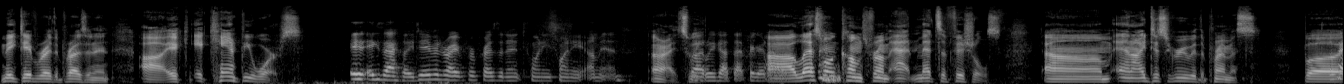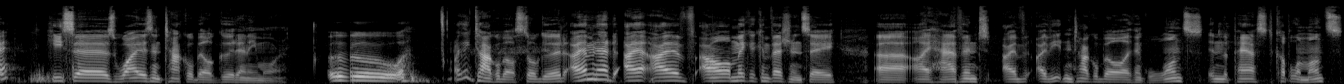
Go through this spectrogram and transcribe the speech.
make David Wright the president. Uh, it it can't be worse. I- exactly, David Wright for president 2020. I'm in. All right, sweet. Glad we got that figured Uh, out. last one comes from at Mets officials, um, and I disagree with the premise. But Okay. he says, "Why isn't Taco Bell good anymore?" Ooh, I think Taco Bell's still good. I haven't had. I, I've. I'll make a confession and say, uh, I haven't. I've. I've eaten Taco Bell. I think once in the past couple of months.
